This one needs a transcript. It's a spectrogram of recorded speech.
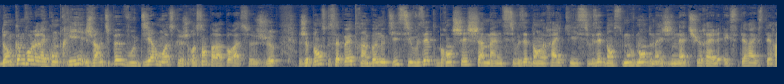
Donc comme vous l'aurez compris, je vais un petit peu vous dire moi ce que je ressens par rapport à ce jeu. Je pense que ça peut être un bon outil si vous êtes branché chaman, si vous êtes dans le reiki, si vous êtes dans ce mouvement de magie naturelle, etc. etc.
